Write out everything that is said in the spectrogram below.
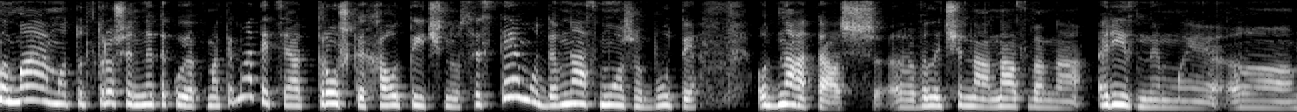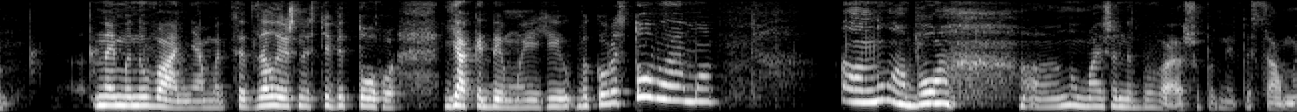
ми маємо тут трошки не таку, як в математиці, а трошки хаотичну систему, де в нас може бути одна та ж е, величина названа різними найменуваннями. Це в залежності від того, як і де ми її використовуємо. Ну або ну, майже не буває, щоб одне те саме,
